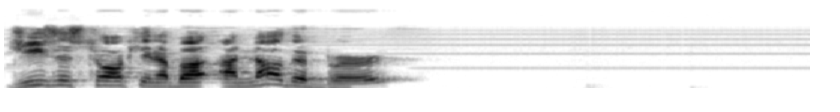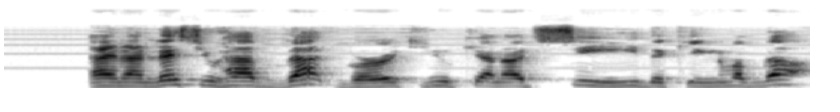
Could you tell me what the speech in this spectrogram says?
Jesus is talking about another birth. And unless you have that birth, you cannot see the kingdom of God.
